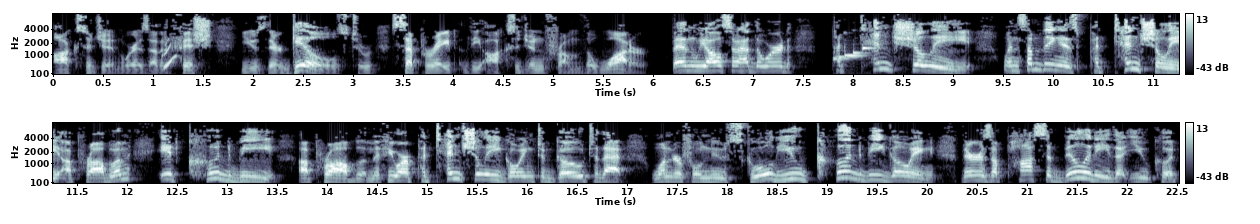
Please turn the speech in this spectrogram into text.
oxygen, whereas other fish use their gills to separate the oxygen from the water. Then we also had the word potentially. When something is potentially a problem, it could be a problem. If you are potentially going to go to that wonderful new school, you could be going. There is a possibility that you could.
